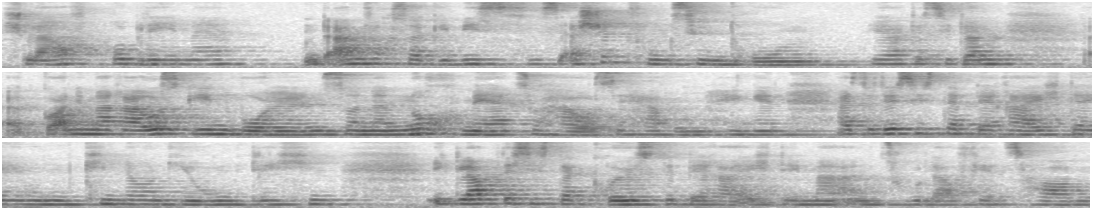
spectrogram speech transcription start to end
Schlafprobleme und einfach so ein gewisses Erschöpfungssyndrom, ja, dass sie dann äh, gar nicht mehr rausgehen wollen, sondern noch mehr zu Hause herumhängen. Also das ist der Bereich der Jugend, Kinder und Jugendlichen. Ich glaube, das ist der größte Bereich, den wir an Zulauf jetzt haben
